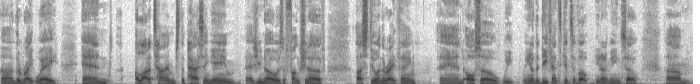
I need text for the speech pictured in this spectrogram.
uh, the right way, and a lot of times the passing game, as you know, is a function of us doing the right thing, and also we, you know, the defense gets a vote. You know what I mean? So, um,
